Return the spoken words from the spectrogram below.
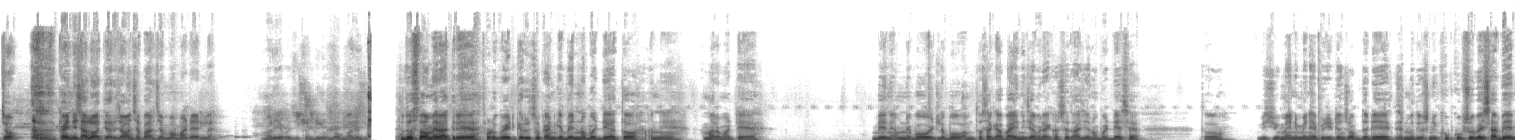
જો, કઈ નહીં ચાલો અત્યારે જવાનું છે બહાર જમવા માટે, એટલે મળીએ પછી કન્ટિન્યુ બ્લોગમાં રહેજો તો દોસ્તો, અમે રાત્રે થોડુંક વેઇટ કરું છું, કારણ કે બેનનો બર્થડે હતો અને અમારા માટે બેન અમને બહુ, એટલે બહુ આમ તો સગા ભાઈની જેમ રાખ્યો છે, તો આજે એનો બર્થડે છે. તો wish you many many happy returns of the day જન્મદિવસની ખૂબ ખૂબ શુભેચ્છા, બેન.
